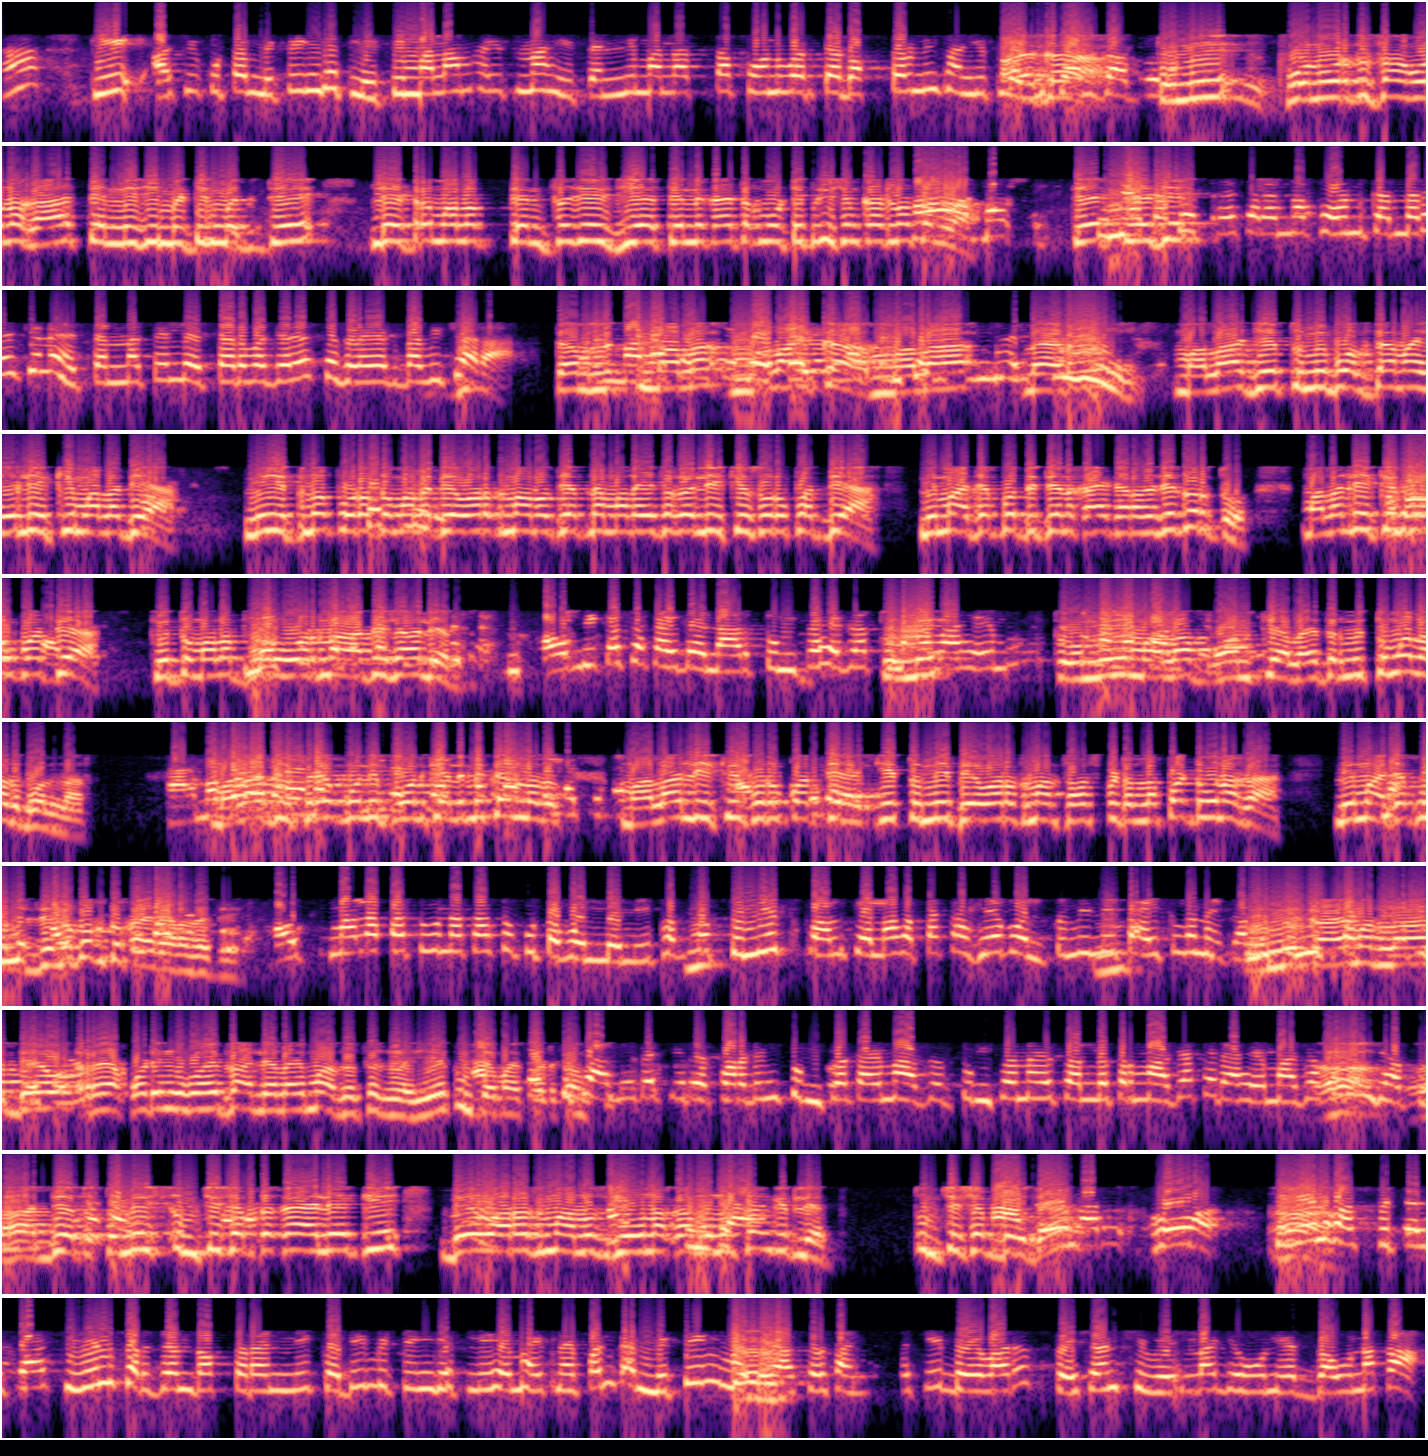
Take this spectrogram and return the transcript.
हा? की अशी कुठं मिटिंग घेतली? ती मला माहीत नाही. त्यांनी मला आता फोनवर त्या डॉक्टरनी सांगितलं. ऐका तुम्ही. फोनवर तर सांगू नका. त्यांनी जी मीटिंगमध्ये ते लेटर मला त्यांचं जे जे आहे त्यांनी काय तर नोटिफिकेशन काढलं होतं हा, मग ते तुम्ही ते आता जे डॉक्टर सरांना फोन करणार आहे की नाही? त्यांना ते लेटर वगैरे सगळे एकदा विचारा. मला मला ऐका मला मॅडम. मला जे तुम्ही बोलताय ना हे लेखी मला द्या. मी इथनं पुढं तुम्हाला देवारच मानवत येत नाही मला हे सगळं लेखी स्वरूपात द्या. मी माझ्या पद्धतीने काय करायचं ते करतो. मला लेखी हो, स्वरूपात द्या की तुम्हाला फोनवरनं आदेश आलेत. अहो मी कसं काय देणार? तुमचं ह्याच्यात तुम्ही नाव आहे म्हणून तुम्ही तुम्हाला मला फोन केला. केलाय तर मी तुम्हालाच बोलणार. हा, मला ना. कोणी तुम्ही फोन केला मी त्यांना मला लेखी नाही? स्वरूपात द्या की तुम्ही बेवारस माणसं हॉस्पिटलला पाठवू नका. मी माझ्या पद्धतीने बघतो काय करायचं ते. अहो, तुम्हाला पाठवू नका असं कुठं बोलले मी. फक्त तुम्हीच कॉल केला होता का? हे बोल. तुम्ही नीट ऐकलं नाही का? मी तुम्ही काय म्हणला? देव. रेकॉर्डिंग वय झालेलं आहे माझं सगळं. हे तुमच्या माझ्याकडे रेकॉर्डिंग तुमचं काय माझं तुमचं नाही चाललं तर माझ्याकडे आहे. माझ्याकडून घ्या हा, देतो. तुम्ही तुमचे शब्द काय आले की बेवारस माणूस घेऊ नका म्हणून सांगितलेत. तुमचे शब्द होते हो. सिव्हिल हॉस्पिटलच्या सिव्हिल सर्जन डॉक्टरांनी कधी मिटिंग घेतली हे माहीत नाही पण त्या मिटिंगमध्ये असं सांगितलं की बेवारस पेशंट सिव्हिलला घेऊन येत जाऊ नका.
